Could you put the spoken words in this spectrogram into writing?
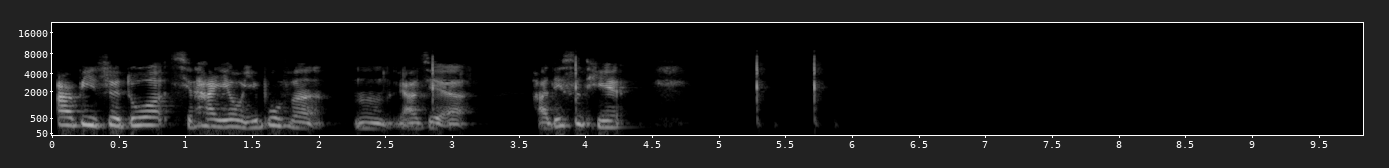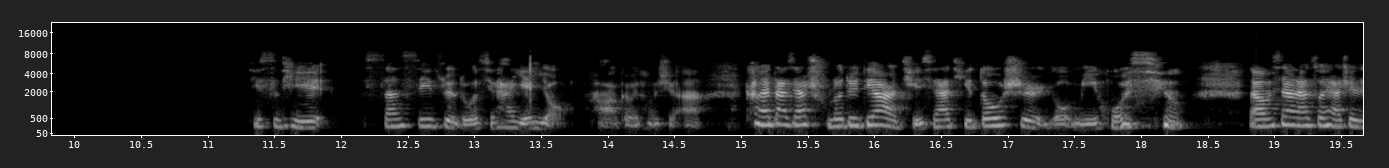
二 B 最多，其他也有一部分。嗯，了解。好，第四题。第四题三 C 最多，其他也有。好，各位同学啊，看来大家除了对第二题，其他题都是有迷惑性。来，我们现在来做一下这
